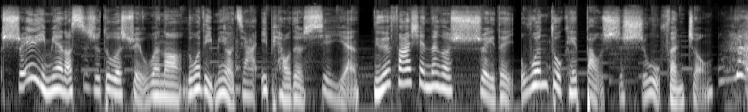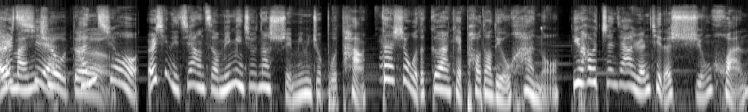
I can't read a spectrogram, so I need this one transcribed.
水里面呢，四十度的水温哦，如果里面有加一瓢的泻盐，你会发现那个水的温度可以保持十五分钟，而且很久。而且你这样子，哦明明就那水明明就不烫，但是我的个案可以泡到流汗哦，因为它会增加人体的循环，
